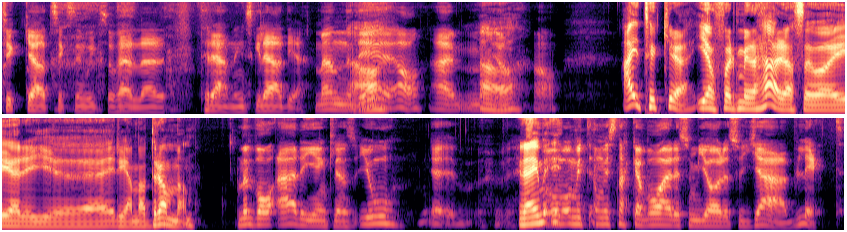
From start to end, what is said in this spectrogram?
tycka att 16 Weeks of Hell är träningsglädje. Men det Ja. är, ja, nej, Ja. ja, ja. Nej, tycker det. Jämfört med det här alltså är det ju eh, rena drömmen. Men vad är det egentligen? Jo, eh, Nej, men, om, om, vi, om vi snackar vad är det som gör det så jävligt?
